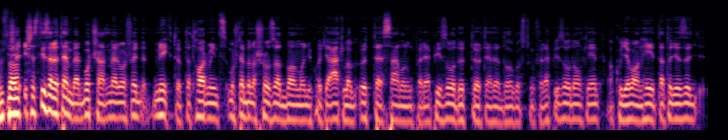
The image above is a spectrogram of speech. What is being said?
És, a, és ez 15 ember, bocsánat, mert most vagy még több, tehát 30, most ebben a sorozatban mondjuk, hogyha átlag 5-tel számolunk per epizód, 5 történetet dolgoztunk fel epizódonként, akkor ugye van 7, tehát hogy ez, egy,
